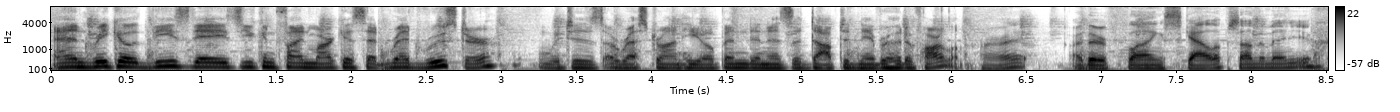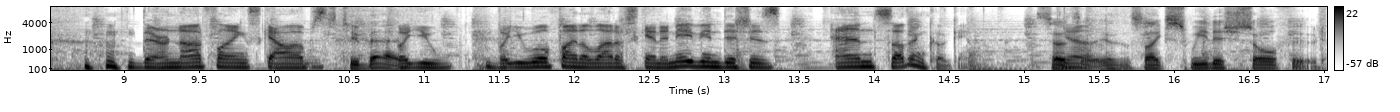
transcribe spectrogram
And Rico, these days you can find Marcus at Red Rooster, which is a restaurant he opened in his adopted neighborhood of Harlem. All right. Are there flying scallops on the menu? there are not flying scallops. too bad. But you but you will find a lot of Scandinavian dishes and southern cooking. So it's, it's like Swedish soul food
